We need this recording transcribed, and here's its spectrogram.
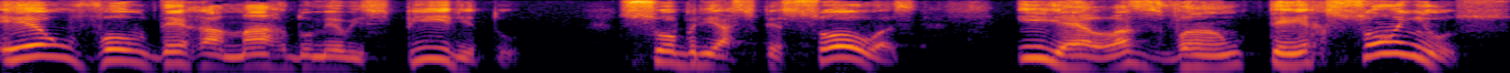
eu vou derramar do meu espírito sobre as pessoas e elas vão ter sonhos.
